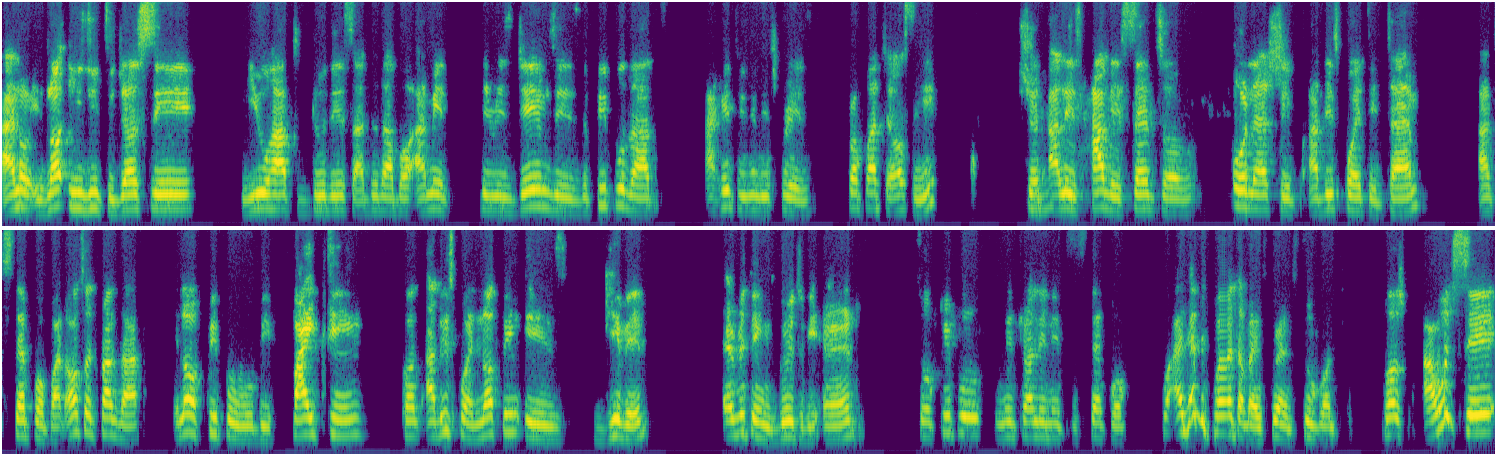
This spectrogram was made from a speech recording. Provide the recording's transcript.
I know it's not easy to just say you have to do this or do that, but I mean, there is James is the people that I hate using this phrase, proper Chelsea should mm-hmm. at least have a sense of ownership at this point in time and step up. And also the fact that a lot of people will be fighting because at this point nothing is given everything is going to be earned. So people literally need to step up. Well, I get the point of my experience too, but plus I would say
